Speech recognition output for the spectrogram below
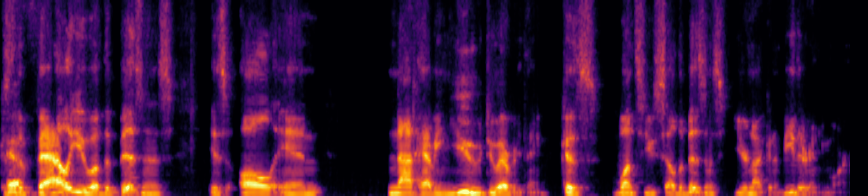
Because Yeah. the value of the business is all in not having you do everything. Because once you sell the business, you're not going to be there anymore.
